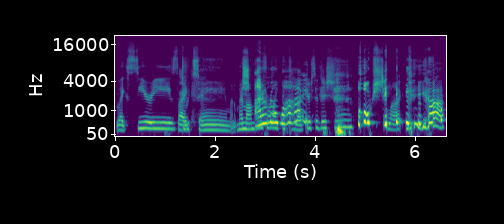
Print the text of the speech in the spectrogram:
like series. Like Dude, same. My mom. I don't know like, why. collector's edition. oh shit! Like, yeah.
